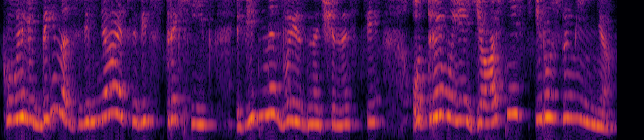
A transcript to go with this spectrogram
коли людина звільняється від страхів, від невизначеності, отримує ясність і розуміння,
